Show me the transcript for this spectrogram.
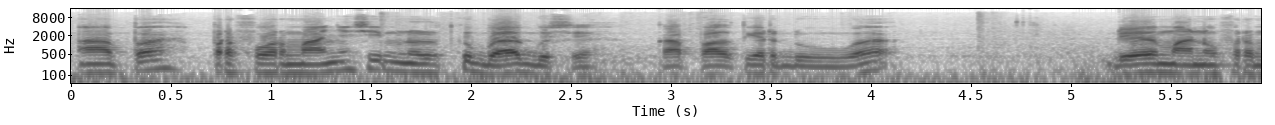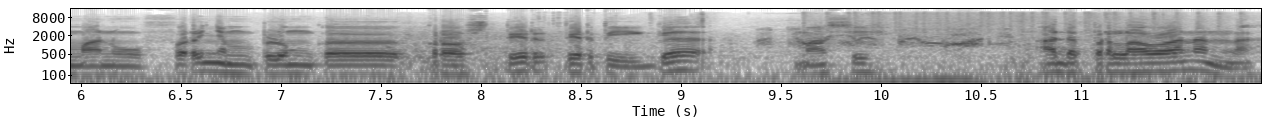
apa performanya sih menurutku bagus ya kapal tier 2 dia manuver-manuver nyemplung ke cross tier tier 3 masih ada perlawanan lah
